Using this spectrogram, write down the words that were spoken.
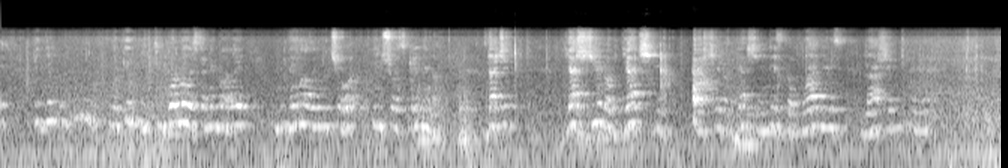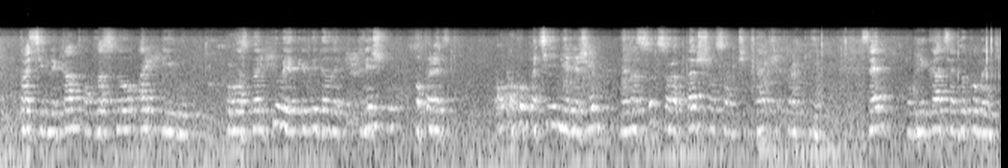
які піднім... боролися, не могли, не мали нічого іншого сприйняти. Значить, я щиро вдячний, я щиро вдячний, низько кланяюсь нашим е, працівникам обласного архіву, обласного архіву, які видали книжку «Оперець- о- окупаційний режим 41-44 років. Це публікація документів.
